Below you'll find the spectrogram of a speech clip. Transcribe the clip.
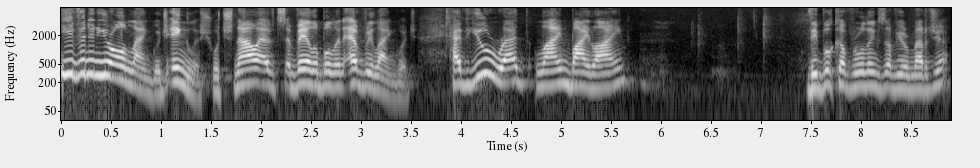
even in your own language, English, which now it's available in every language. Have you read line by line the book of rulings of your marja?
